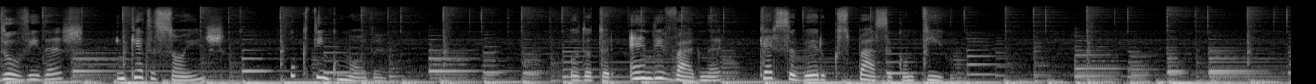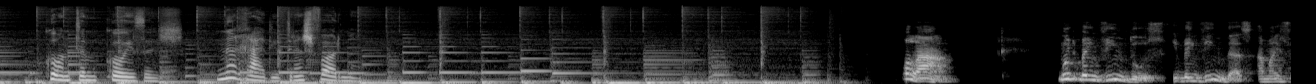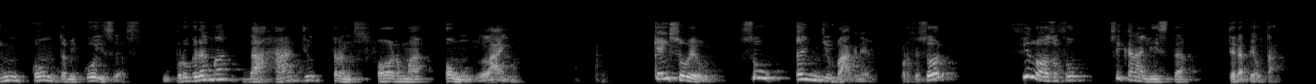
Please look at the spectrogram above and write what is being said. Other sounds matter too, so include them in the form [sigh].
Dúvidas? Inquietações? O que te incomoda? O Dr. Andy Wagner quer saber o que se passa contigo. Conta-me coisas na Rádio Transforma. Olá, muito bem-vindos e bem-vindas a mais um Conta-me Coisas, um programa da Rádio Transforma Online. Quem sou eu? Sou Andy Wagner, professor, filósofo, psicanalista, terapeuta.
